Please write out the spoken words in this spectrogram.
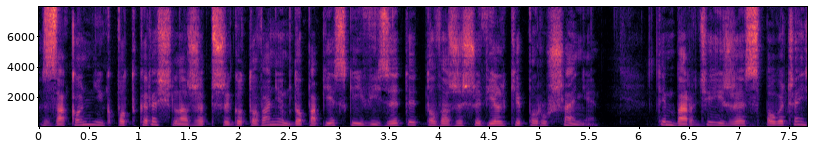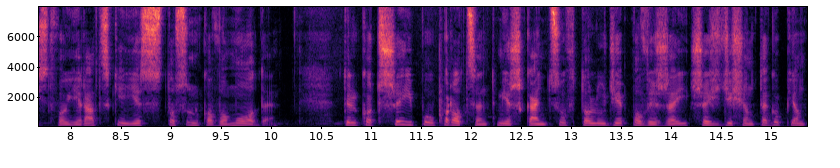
Zakonnik podkreśla, że przygotowaniem do papieskiej wizyty towarzyszy wielkie poruszenie, tym bardziej, że społeczeństwo irackie jest stosunkowo młode. Tylko 3,5% mieszkańców to ludzie powyżej 65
